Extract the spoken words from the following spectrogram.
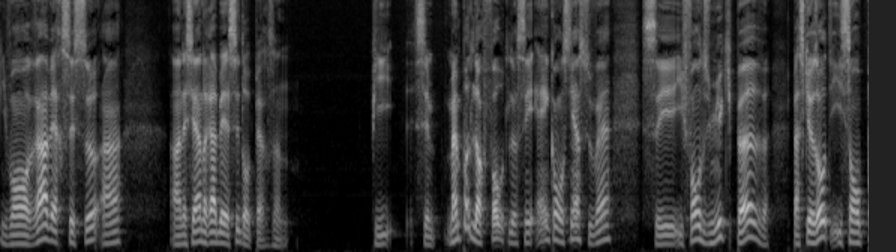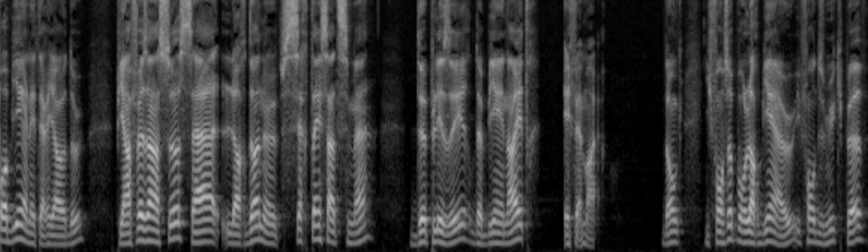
ils vont renverser ça en en essayant de rabaisser d'autres personnes. Puis c'est même pas de leur faute là, c'est inconscient souvent, c'est ils font du mieux qu'ils peuvent parce que les autres, ils sont pas bien à l'intérieur d'eux. Puis en faisant ça, ça leur donne un certain sentiment de plaisir, de bien-être éphémère. Donc, ils font ça pour leur bien à eux, ils font du mieux qu'ils peuvent.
